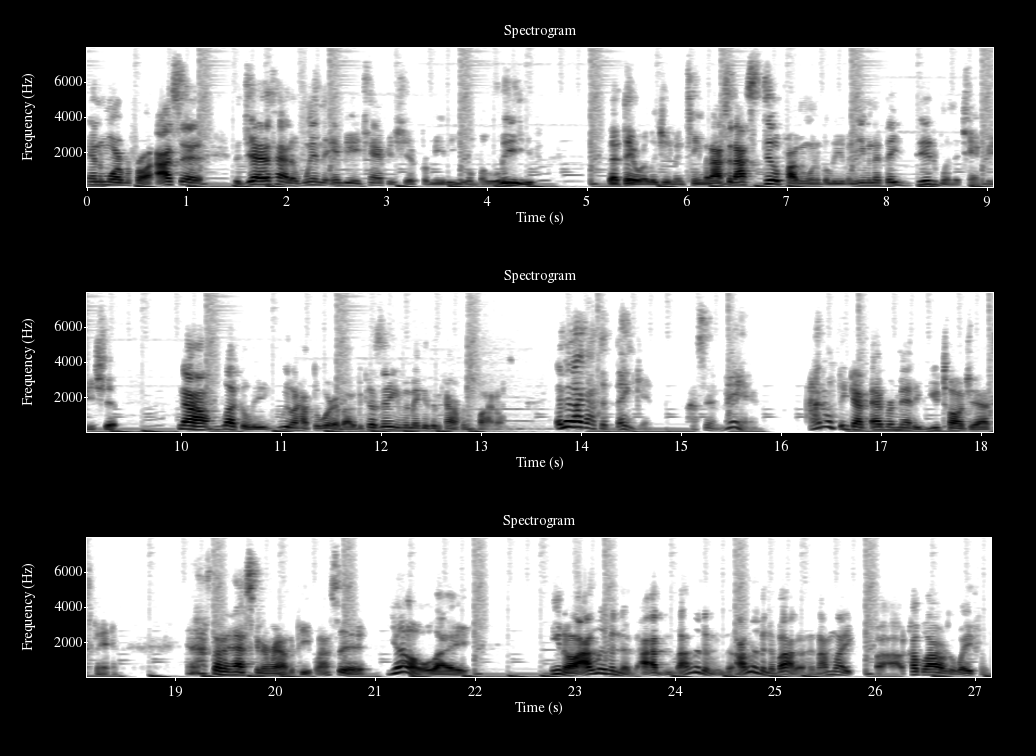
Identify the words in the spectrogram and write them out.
and more of a fraud. I said the Jazz had to win the NBA championship for me to even believe that they were a legitimate team. And I said I still probably wouldn't believe it, even if they did win the championship. Now, luckily, we don't have to worry about it because they didn't even make it to the conference finals. And then I got to thinking. I said, man, I don't think I've ever met a Utah Jazz fan. And I started asking around to people. I said, yo, like, you know, I live in I, I live in I live in Nevada, and I'm like uh, a couple hours away from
